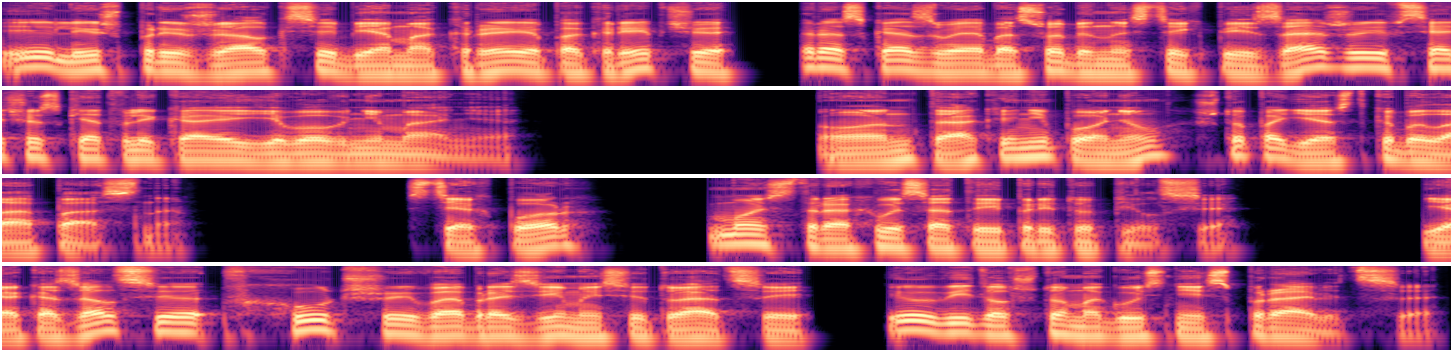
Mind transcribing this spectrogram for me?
и лишь прижал к себе Макрея покрепче, рассказывая об особенностях пейзажа и всячески отвлекая его внимание. Он так и не понял, что поездка была опасна. С тех пор мой страх высоты притупился. Я оказался в худшей вообразимой ситуации и увидел, что могу с ней справиться.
